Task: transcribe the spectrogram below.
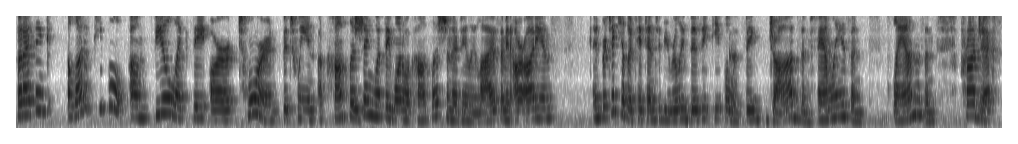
But I think a lot of people um, feel like they are torn between accomplishing what they want to accomplish in their daily lives. I mean, our audience in particular, they tend to be really busy people with big jobs and families and plans and projects.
